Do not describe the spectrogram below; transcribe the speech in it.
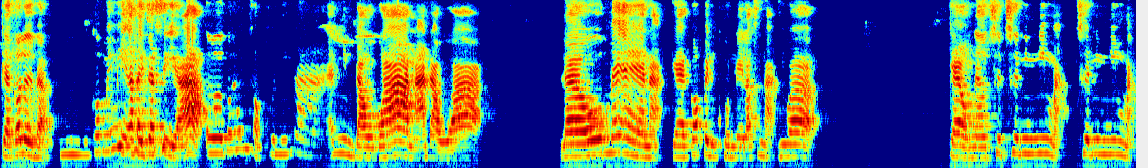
แกก็เลยแบบก็ไม่มีอะไรจะเสีย เออ ก็ให้สองคนนี้มาแอดมินเดาว่านะเดาว่า แล้วแม่แอนอะแกก็เป็นคนในลักษณะที่ว่า แกออกแนวเชื่อเชื่อนิ่มๆอะเชื่อนิ่มๆอะ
